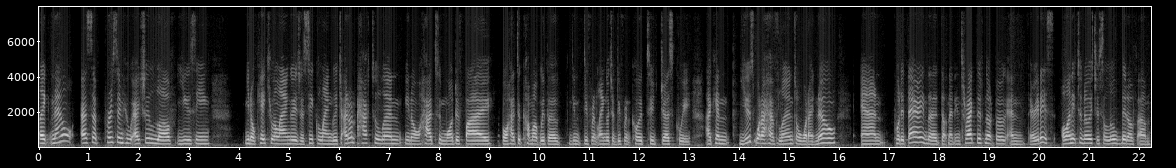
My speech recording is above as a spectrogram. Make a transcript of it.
Like now as a person who actually love using you know, KQL language or SQL language, I don't have to learn, you know, how to modify or had to come up with a you know, different language or different code to just query. I can use what I have learned or what I know and put it there in the .NET Interactive notebook, and there it is. All I need to know is just a little bit of um,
